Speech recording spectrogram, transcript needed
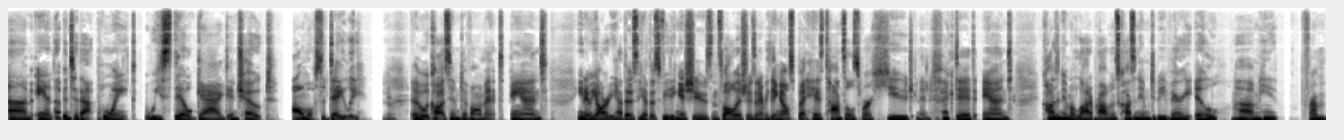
Um, and up until that point, we still gagged and choked almost daily. Yeah. It would cause him to vomit. And, you know, he already had those, he had those feeding issues and swallow issues and everything else, but his tonsils were huge and infected and causing him a lot of problems, causing him to be very ill. Um, he, from,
